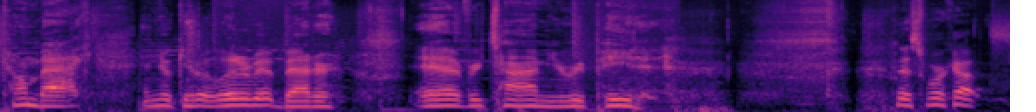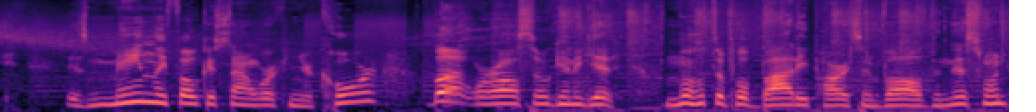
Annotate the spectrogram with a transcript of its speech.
Come back, and you'll get a little bit better every time you repeat it. This workout is mainly focused on working your core, but we're also going to get multiple body parts involved in this one,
